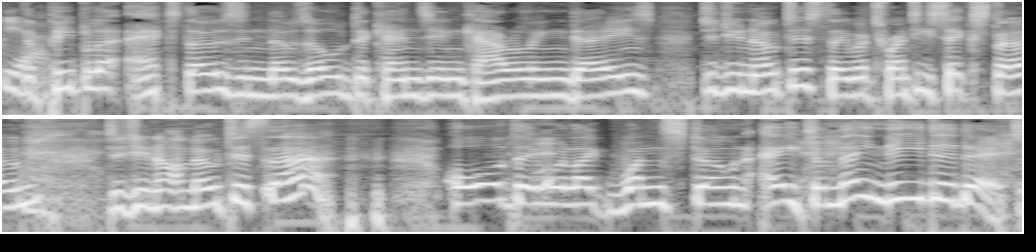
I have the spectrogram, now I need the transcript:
Yeah. The people that ate those in those old Dickensian caroling days, did you notice they were 26 stone? did you not notice that? or they were like one stone eight and they needed it.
